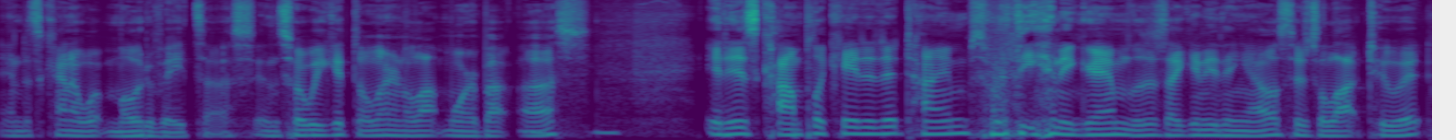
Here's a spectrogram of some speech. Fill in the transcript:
and it's kind of what motivates us. And so we get to learn a lot more about us. It is complicated at times with the Enneagram, just like anything else. There's a lot to it,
